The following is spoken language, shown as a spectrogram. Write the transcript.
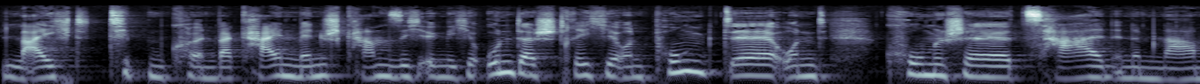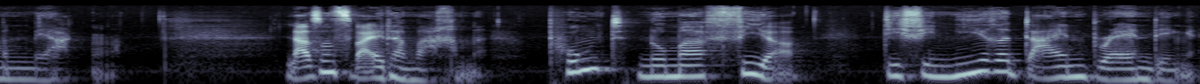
leicht tippen können, weil kein Mensch kann sich irgendwelche Unterstriche und Punkte und komische Zahlen in einem Namen merken. Lass uns weitermachen. Punkt Nummer vier. Definiere dein Branding.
